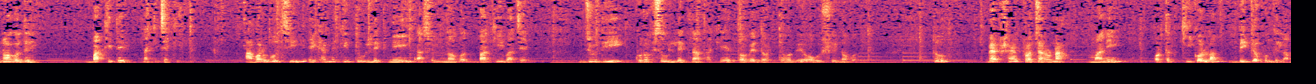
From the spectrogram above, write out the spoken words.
নগদে, বাকিতে নাকি চেকে আবারও বলছি, এখানে কিন্তু উল্লেখ নেই, আসলে নগদ, বাকি বা চেক যদি কোনো কিছু উল্লেখ না থাকে, তবে ধরতে হবে অবশ্যই নগদ। তো, ব্যবসায় প্রচারণা মানে অর্থাৎ কি করলাম? বিজ্ঞাপন দিলাম।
